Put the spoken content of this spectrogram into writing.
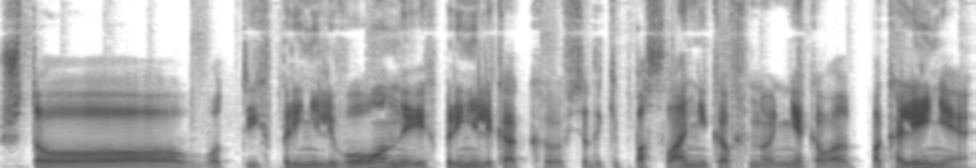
что вот их приняли в ООН, ООН, и их приняли как все-таки посланников но некого поколения.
